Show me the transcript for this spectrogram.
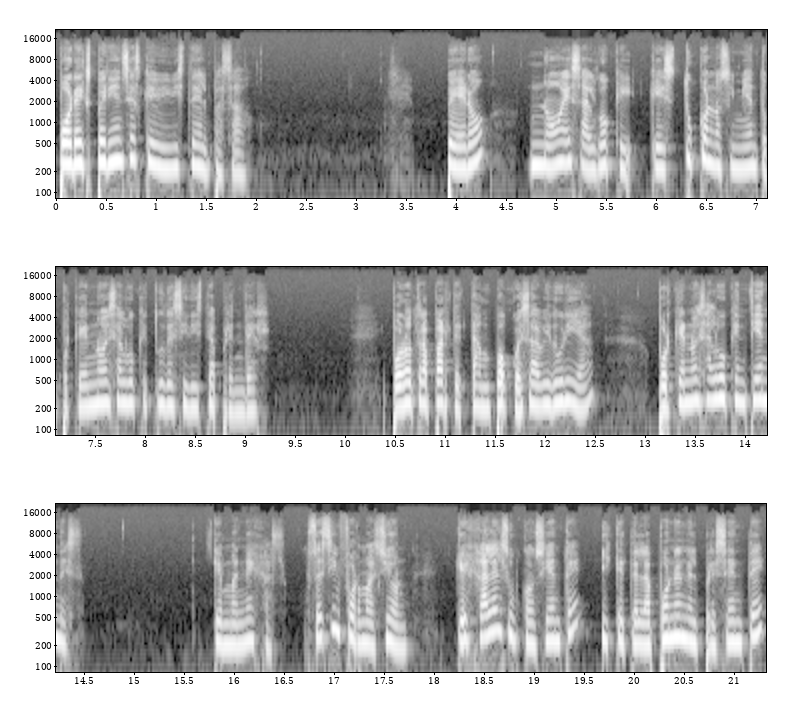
por experiencias que viviste del pasado. Pero no es algo que, es tu conocimiento, porque no es algo que tú decidiste aprender. Por otra parte, tampoco es sabiduría, porque no es algo que entiendes, que manejas. O sea, es información que jala el subconsciente y que te la pone en el presente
